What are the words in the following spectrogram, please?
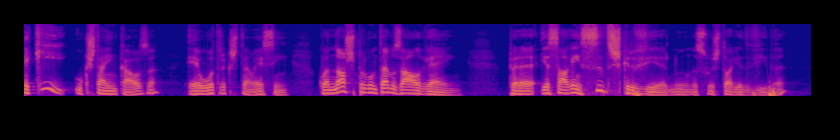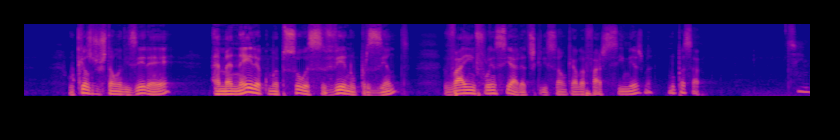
Aqui o que está em causa é outra questão. É assim: quando nós perguntamos a alguém para esse alguém se descrever no, na sua história de vida, o que eles nos estão a dizer é a maneira como a pessoa se vê no presente vai influenciar a descrição que ela faz de si mesma no passado. Sim.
